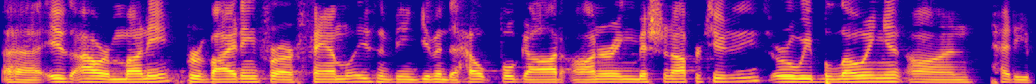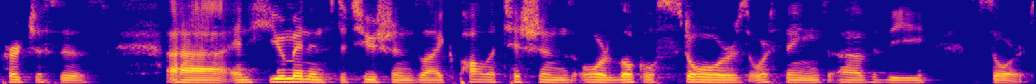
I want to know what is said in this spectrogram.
Uh, is our money providing for our families and being given to helpful God honoring mission opportunities, or are we blowing it on petty purchases uh, and human institutions like politicians or local stores or things of the sort?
